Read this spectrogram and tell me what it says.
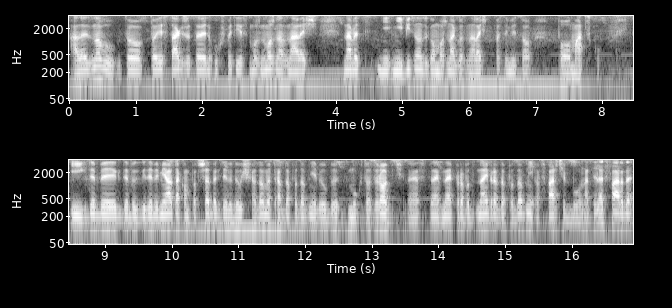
Ale znowu, to, to jest tak, że ten uchwyt jest, można, można znaleźć, nawet nie, nie widząc go, można go znaleźć, powiedzmy to po omacku. I gdyby, gdyby, gdyby miał taką potrzebę, gdyby był świadomy, prawdopodobnie byłby mógł to zrobić. Natomiast naj- najprawdopod- najprawdopodobniej otwarcie było na tyle twarde,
